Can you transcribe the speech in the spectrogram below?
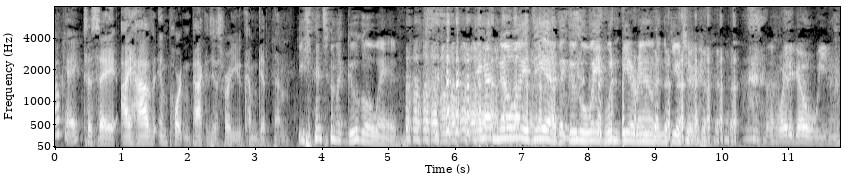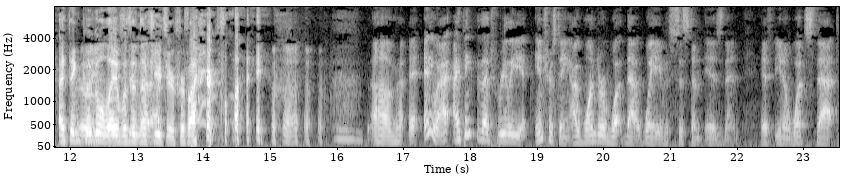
Okay, to say, I have important packages for you, come get them. He sent him a Google Wave. they had no idea that Google Wave wouldn't be around in the future. way to go, Whedon. I think Really Google Wave was in the that up. future for Firefly. Um, anyway, I, I think that that's really interesting. I wonder what that wave system is then. If you know, what's that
